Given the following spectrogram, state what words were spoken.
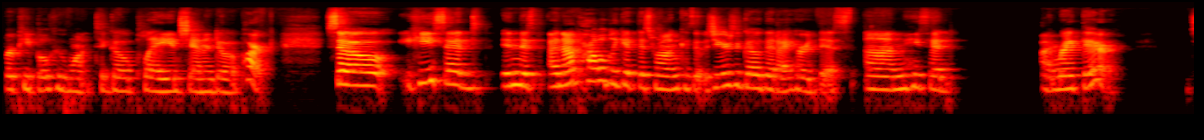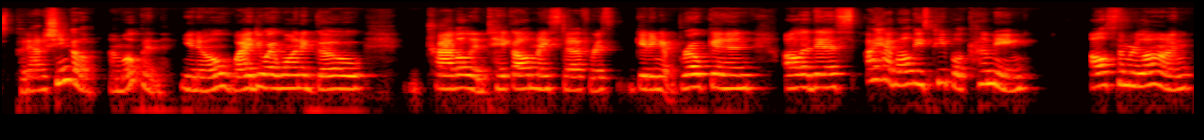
for people who want to go play in Shenandoah Park. So he said in this, and I'll probably get this wrong because it was years ago that I heard this. Um, he said, I'm right there. Just put out a shingle. I'm open. You know, why do I want to go travel and take all my stuff, risk getting it broken, all of this. I have all these people coming all summer long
